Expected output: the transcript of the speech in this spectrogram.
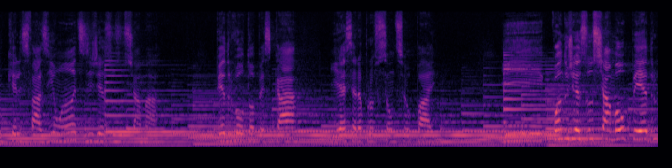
o que eles faziam antes de Jesus os chamar. Pedro voltou a pescar e essa era a profissão do seu pai. E quando Jesus chamou Pedro,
